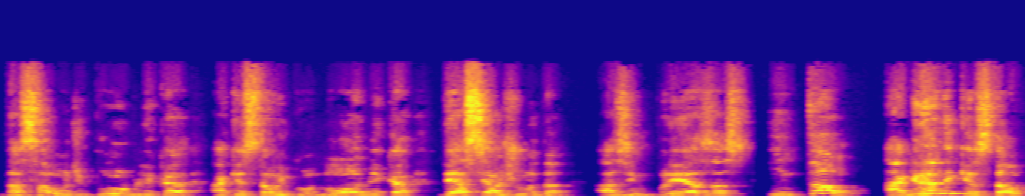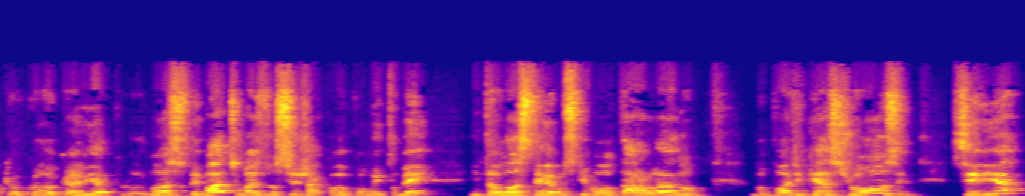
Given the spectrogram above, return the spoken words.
da saúde pública, a questão econômica, desse ajuda às empresas. Então, a grande questão que eu colocaria para o nosso debate, mas você já colocou muito bem, então nós teremos que voltar lá no, no podcast 11, seria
